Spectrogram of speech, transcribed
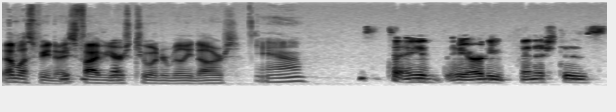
that must be nice. Five years, two hundred million dollars. Yeah. He already finished his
